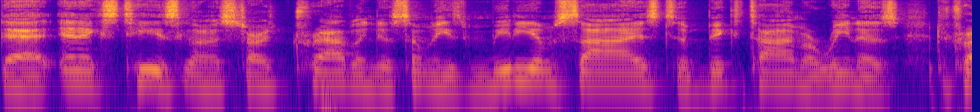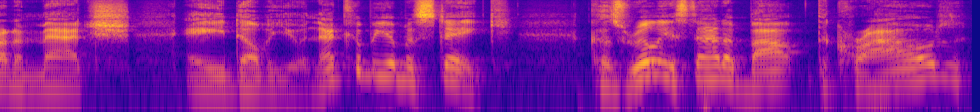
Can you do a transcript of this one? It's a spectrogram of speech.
that NXT is going to start traveling to some of these medium sized to big time arenas to try to match AEW. And that could be a mistake because really it's not about the crowd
